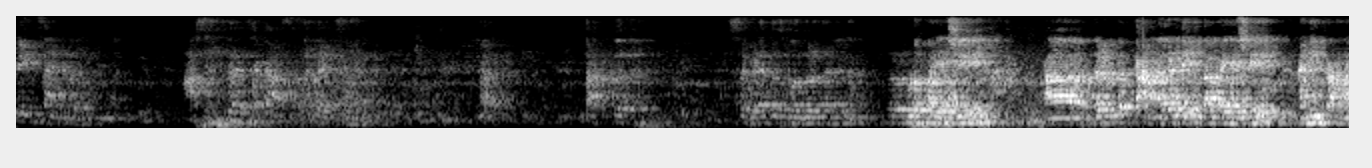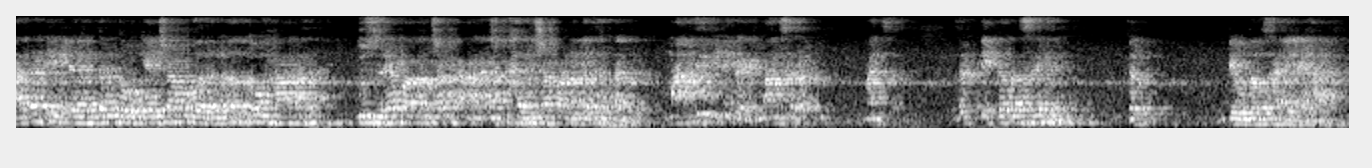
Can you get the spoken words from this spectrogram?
तेच अँगल असं करायचं का? असं करायचं. ताकद. सगळ्यातच गोंधळ झाले ना. पुढं पाहिजे. आ, दंड कानाला टेकला पाहिजे. आणि कानाला टेकल्यानंतर डोक्याच्या वरनं तो हात दुसऱ्या बाजूच्या कानाच्या खालच्या पाणीला धरतात. मान तिरकी नाही करायची मान सरळ मान सरळ जर टेकत असेल तर डेव्हलप झालेले हात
